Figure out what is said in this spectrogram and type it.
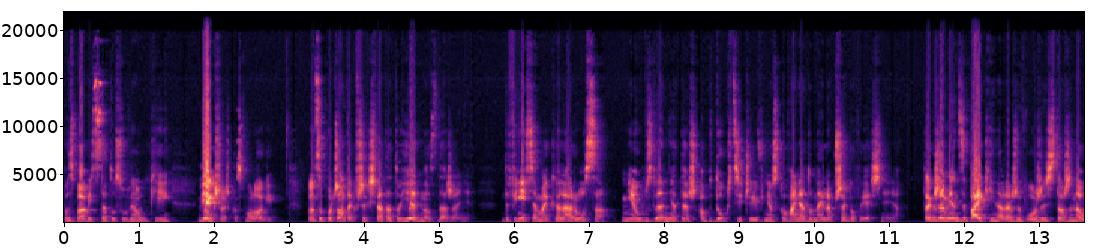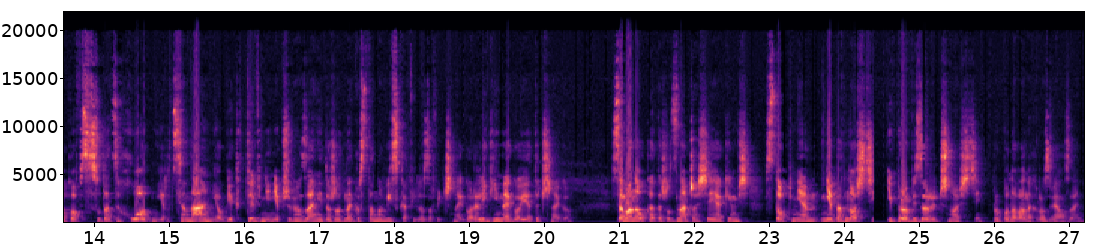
pozbawić statusu nauki większość kosmologii. W końcu początek wszechświata to jedno zdarzenie. Definicja Michaela Russa nie uwzględnia też abdukcji, czyli wnioskowania do najlepszego wyjaśnienia. Także między bajki należy włożyć to, że naukowcy są tacy chłodni, racjonalni, obiektywni, nieprzywiązani do żadnego stanowiska filozoficznego, religijnego i etycznego. Sama nauka też odznacza się jakimś stopniem niepewności i prowizoryczności proponowanych rozwiązań.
